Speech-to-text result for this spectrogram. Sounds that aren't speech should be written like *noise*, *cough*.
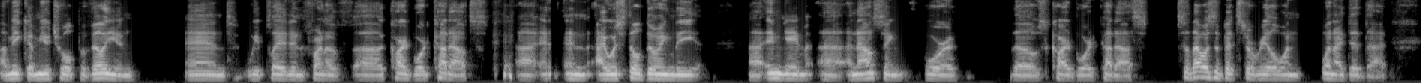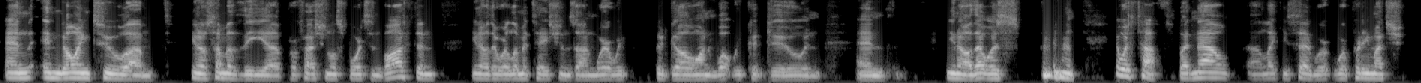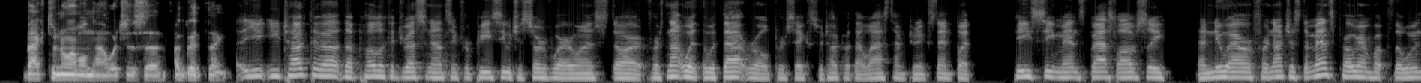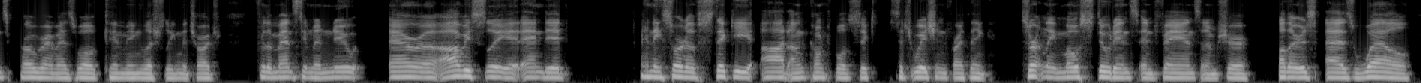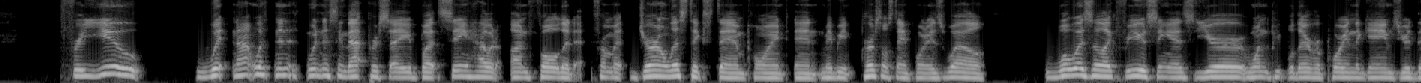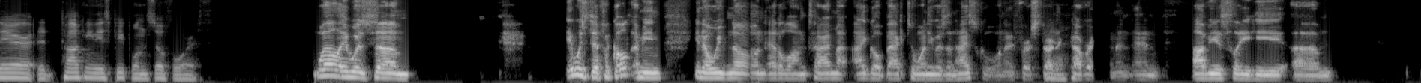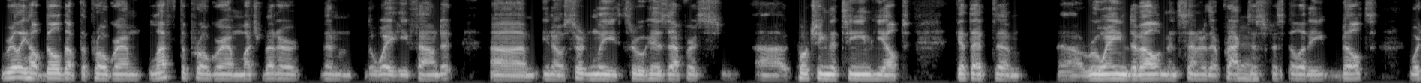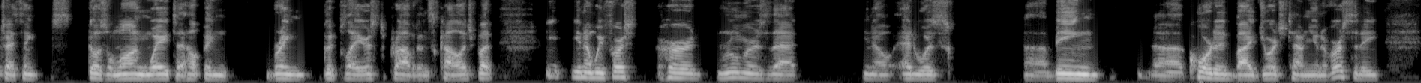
Amica Mutual Pavilion, and we played in front of uh, cardboard cutouts, *laughs* uh, and and I was still doing the uh, in-game announcing for those cardboard cutouts. So that was a bit surreal when when I did that and in going to um, you know some of the uh, professional sports in Boston, you know there were limitations on where we could go, on what we could do, and and you know that was *clears throat* it was tough. But now, uh, like you said, we're we're pretty much back to normal now, which is a, a good thing. You you talked about the public address announcing for PC, which is sort of where I want to start first. Not with with that role per se, because we talked about that last time to an extent, but PC men's basketball obviously a new era for not just the men's program, but for the women's program as well. Kim English leading the charge for the men's team. A new era. Obviously, it ended in a sort of sticky, odd, uncomfortable situation for I think certainly most students and fans, and I'm sure others as well. For you, wit not witnessing that per se, but seeing how it unfolded from a journalistic standpoint and maybe personal standpoint as well what was it like for you seeing as you're one of the people there reporting the games you're there uh, talking to these people and so forth? Well it was um it was difficult. I mean you know we've known ed a long time. I, I go back to when he was in high school when i first started yeah. covering him and, and obviously he um really helped build up the program left the program much better than the way he found it. Um you know certainly through his efforts uh coaching the team he helped get that um, uh, Ruane Development Center, their practice yeah. facility built, which I think goes a long way to helping bring good players to Providence College. But you know, we first heard rumors that you know Ed was uh, being uh, courted by Georgetown University,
